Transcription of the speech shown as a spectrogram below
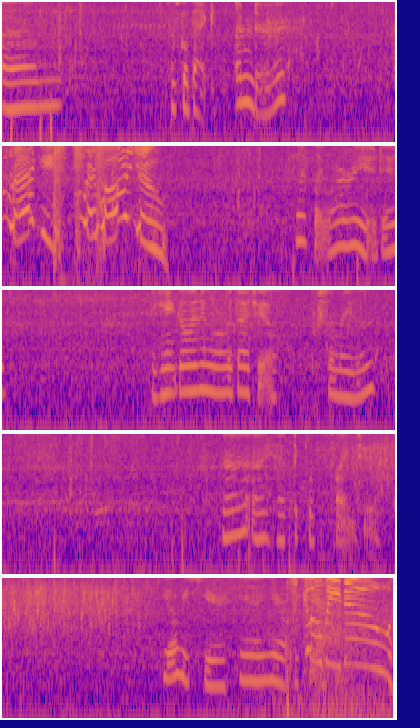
Um, let's go back under. Raggy, where are you? Exactly, where are you, dude? I can't go anywhere without you, for some reason. So now I have to go find you. You're over here. Yeah, you're over Scooby Doo!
